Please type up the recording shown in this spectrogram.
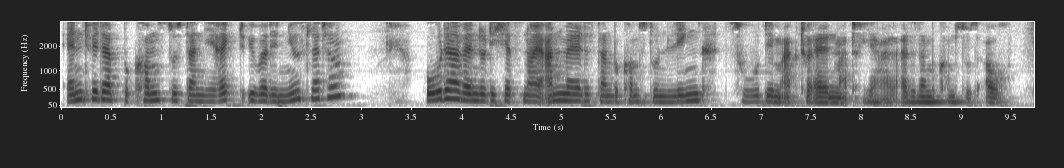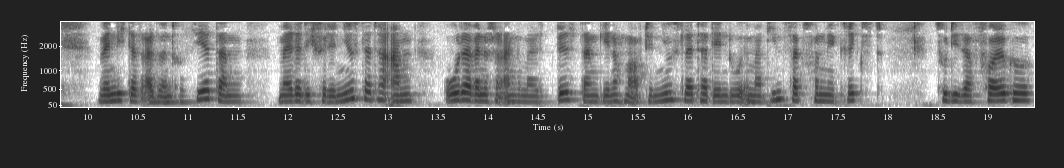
Entweder bekommst du es dann direkt über den Newsletter oder wenn du dich jetzt neu anmeldest, dann bekommst du einen Link zu dem aktuellen Material. Also dann bekommst du es auch. Wenn dich das also interessiert, dann melde dich für den Newsletter an oder wenn du schon angemeldet bist, dann geh nochmal auf den Newsletter, den du immer dienstags von mir kriegst zu dieser Folge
